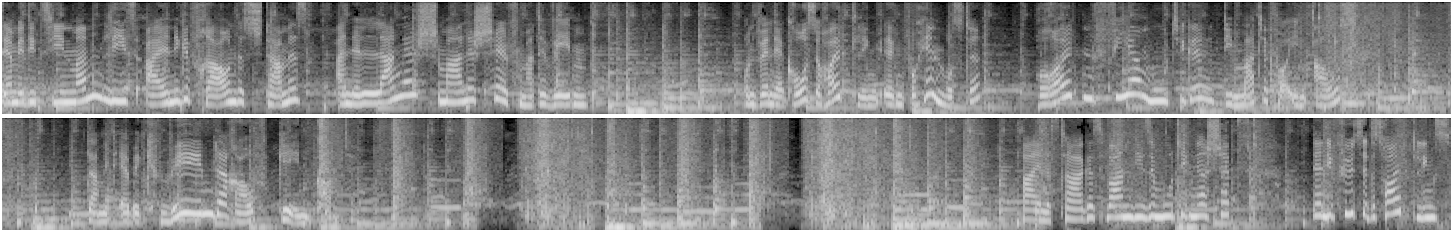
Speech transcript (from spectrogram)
Der Medizinmann ließ einige Frauen des Stammes eine lange, schmale Schilfmatte weben. Und wenn der große Häuptling irgendwo hin musste, rollten vier Mutige die Matte vor ihm aus, damit er bequem darauf gehen konnte. Eines Tages waren diese Mutigen erschöpft, denn die Füße des Häuptlings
